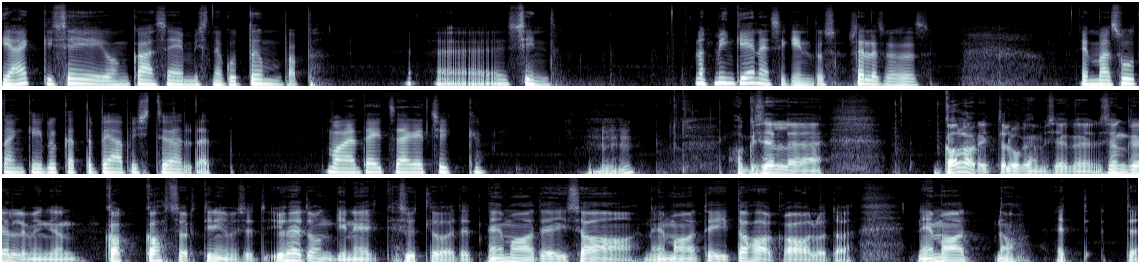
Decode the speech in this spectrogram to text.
ja äkki see on ka see, mis nagu tõmbab sind. noh, mingi enesekindlus selles osas. et ma suudangi lükata pea püsti, öelda, et ma olen täitsa äge tšikk mm. -hmm. aga selle kalorite lugemisega, see on ka jälle mingi kak-, kaht sorti inimesed, ühed ongi need, kes ütlevad, et nemad ei saa, nemad ei taha kaaluda. Nemad noh, et, et,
